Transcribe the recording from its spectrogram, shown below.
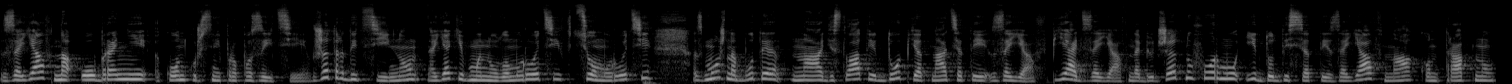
Заяв на обрані конкурсні пропозиції. Вже традиційно, як і в минулому році, в цьому році зможна буде надіслати до 15 заяв. 5 заяв на бюджетну форму і до 10 заяв на контрактну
